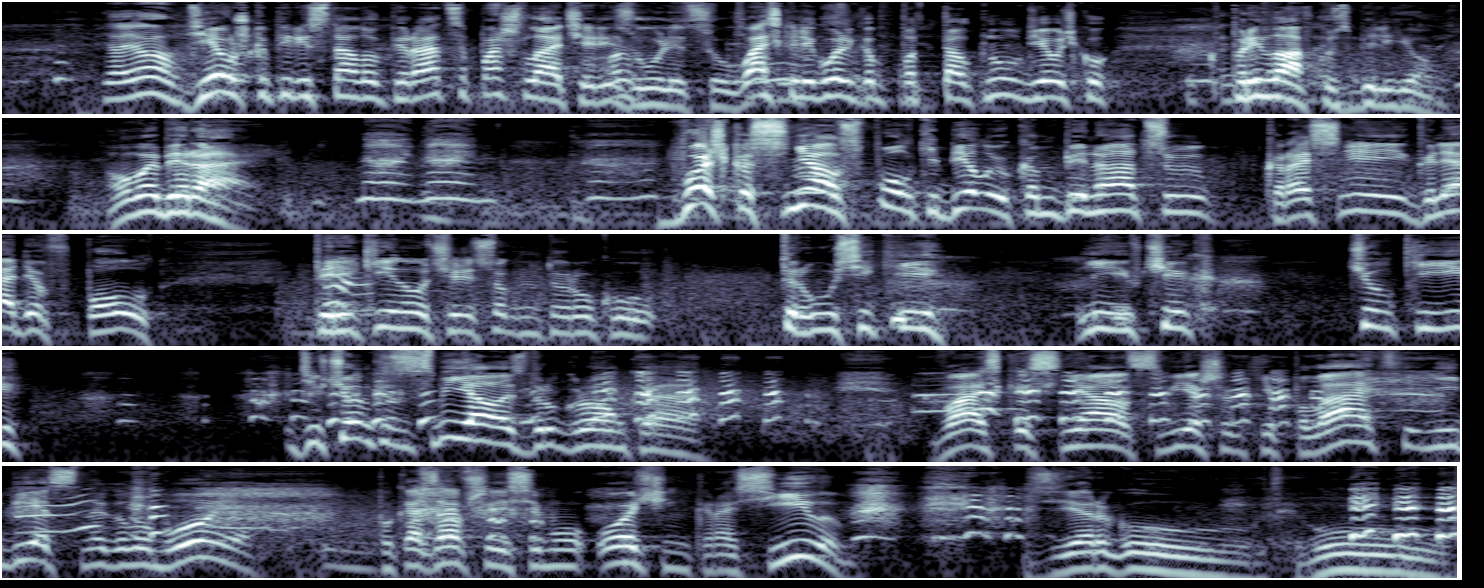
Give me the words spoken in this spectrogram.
Я, я. Девушка перестала упираться, пошла через улицу. Васька легонько подтолкнул девочку к прилавку с бельем. Ну, выбирай. Васька снял с полки белую комбинацию, краснее, глядя в пол, перекинул через согнутую руку трусики, лифчик, чулки. Девчонка засмеялась вдруг громко. Васька снял с вешалки платье небесно-голубое, показавшееся ему очень красивым. Зергут, у,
